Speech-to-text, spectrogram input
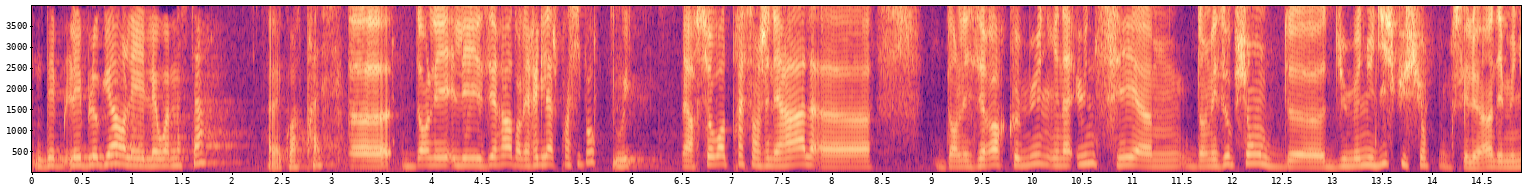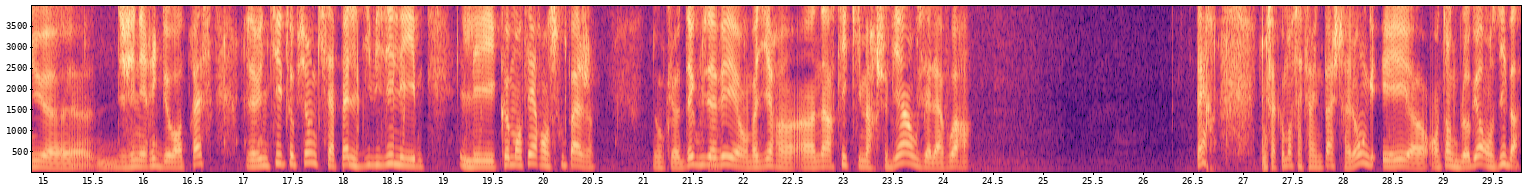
les blogueurs, les, les webmasters avec WordPress? dans les, les, erreurs, dans les réglages principaux? Oui. Alors sur WordPress en général dans les erreurs communes, il y en a une, c'est euh, dans les options du menu discussion. Donc c'est un des menus euh, génériques de WordPress. Vous avez une petite option qui s'appelle diviser les, les commentaires en sous-pages. Donc euh, dès que vous avez, on va dire, un, un, article qui marche bien, vous allez avoir donc ça commence à faire une page très longue et en tant que blogueur, on se dit bah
